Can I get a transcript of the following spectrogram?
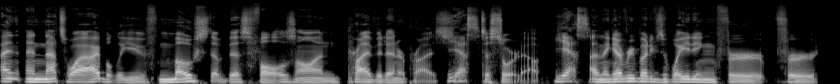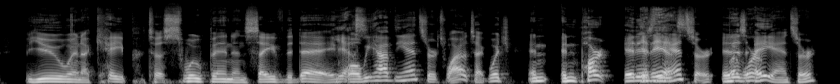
and and that's why I believe most of this falls on private enterprise Yes. to sort out. Yes, I think everybody's waiting for for you in a cape to swoop in and save the day. Yes. Well, we have the answer. It's WyoTech, which in in part it is It the answer. It But is a answer.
